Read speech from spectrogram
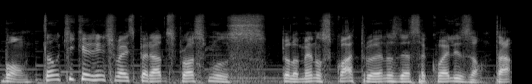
Bom, então o que, que a gente vai esperar dos próximos pelo menos quatro anos dessa coalizão, tá?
